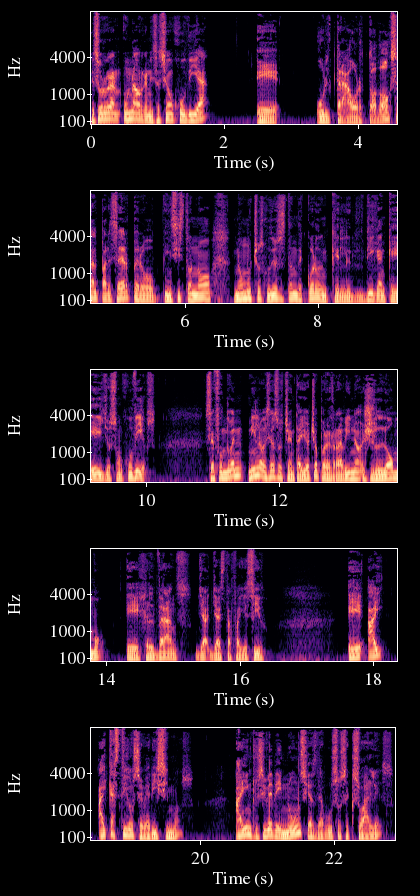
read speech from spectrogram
es una organización judía eh, ultraortodoxa al parecer, pero insisto, no, no muchos judíos están de acuerdo en que le digan que ellos son judíos. Se fundó en 1988 por el rabino Shlomo eh, ya, ya está fallecido. Eh, hay, hay castigos severísimos, hay inclusive denuncias de abusos sexuales,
